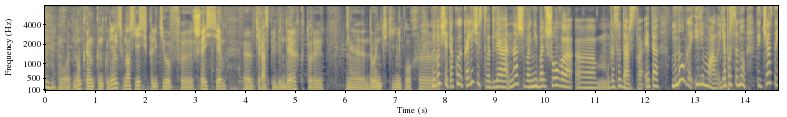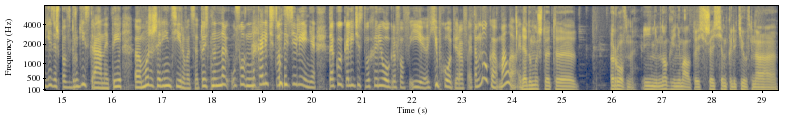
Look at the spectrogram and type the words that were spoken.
Мгм. Вот. Ну, кон- конкуренция у нас есть коллективов э, 6-7 э, в Тирасполе, Бендерах, которые довольно-таки неплохо. Ну, вообще, такое количество для нашего небольшого э, государства, это много или мало? Я просто, ну, ты часто ездишь по, в другие страны, ты э, можешь ориентироваться. То есть, на, на- условно, на количество населения, такое количество хореографов и хип-хоперов, это много, мало? Это- Я думаю, что это ровно, и ни много, и не мало. То есть 6-7 коллективов на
